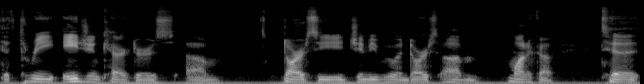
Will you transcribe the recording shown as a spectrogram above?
the three agent characters um darcy jimmy Woo, and darcy um monica to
